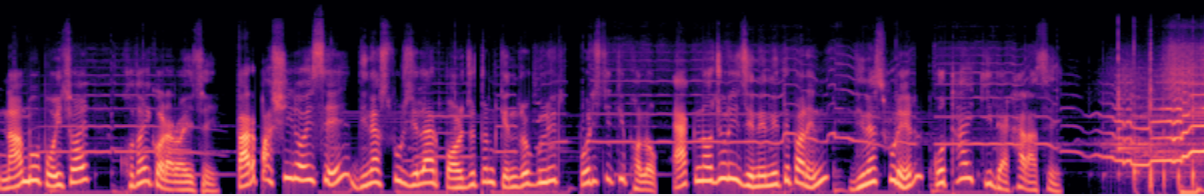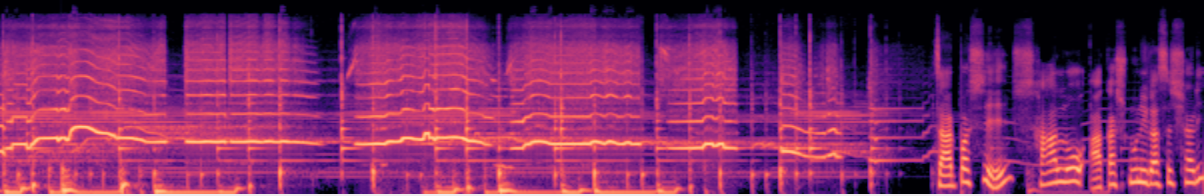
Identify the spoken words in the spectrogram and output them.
নাম ও পরিচয় খোদাই করা রয়েছে। তার পাশেই রয়েছে দিনাজপুর জেলার পর্যটন কেন্দ্রগুলির পরিচিতি ফলক। এক নজরেই জেনে নিতে পারেন দিনাজপুরের কোথায় কি দেখার আছে। চারপাশে শাল ও আকাশমণি গাছের সারি।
